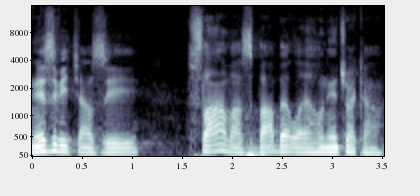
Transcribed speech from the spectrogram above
nezvyťazí, sláva z Babelého nečaká.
